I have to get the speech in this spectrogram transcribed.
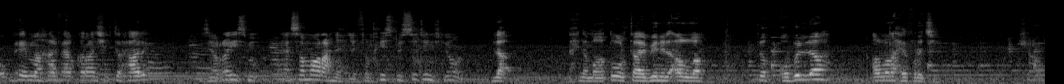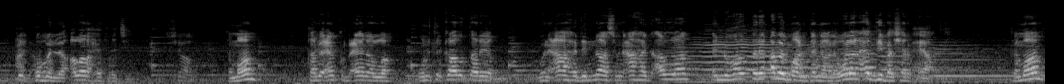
وبحين ما حالف على القرآن شفتوا حالي؟ زين رئيس م- هسه ما راح نحلف. الخيس بالسجن شلون؟ لا إحنا ما طول تايبين لله ثقوا بالله الله راح يفرجها إن شاء الله. ثقوا بالله الله راح يفرجها إن شاء الله. تمام؟ خلوا عينكم بعين الله ونترك هذا الطريق ونعاهد الناس ونعاهد الله إنه هذا الطريق أبد ما ندنا له ولا نأذي بشر بحياتنا. تمام؟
